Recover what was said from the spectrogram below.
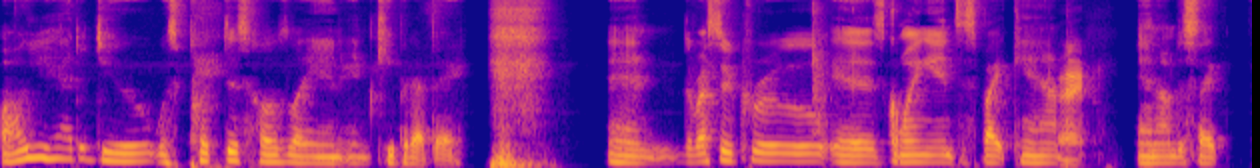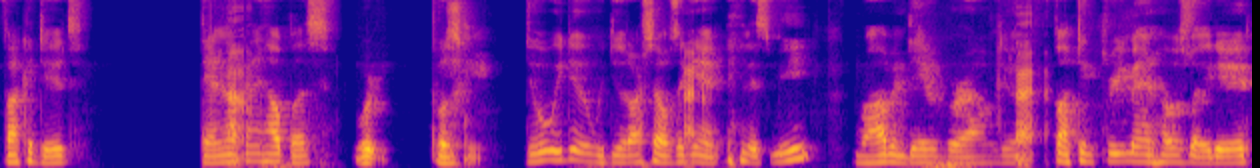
All you had to do was put this hose lay in and keep it at bay. And the rest of the crew is going into spike camp. Right. And I'm just like, fuck it, dudes. They're not going to help us. We're we'll do what we do. We do it ourselves Right. again. And it's me, Rob, and David Burrow doing Right. a fucking three man hose lay, dude.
